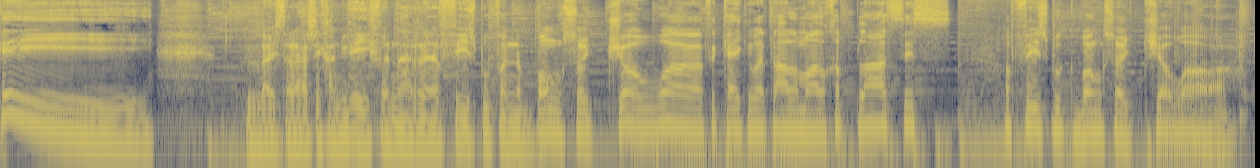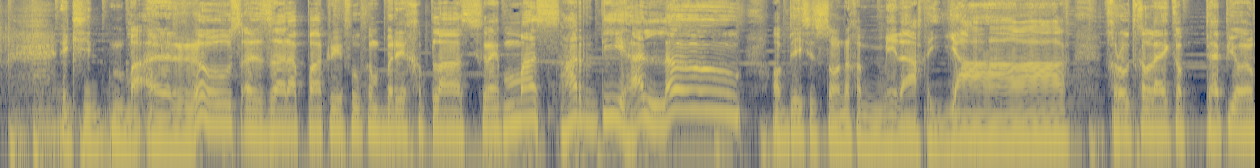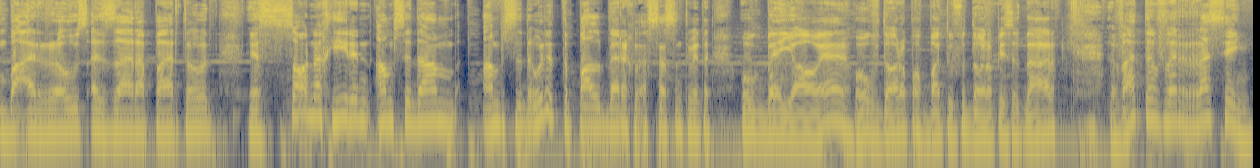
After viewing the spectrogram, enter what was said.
FK. Luisteraars, ik ga nu even naar uh, Facebook van Bongso Joe. Even kijken wat allemaal geplaatst is. Op Facebook Bongso Joe. Ik zie uh, Roos Zara Patrick ook een bericht geplaatst. Schrijft Mas Hardy, hallo. Op deze zonnige middag. Ja, groot gelijk op heb je een Roos Zara Parto. Het is zonnig hier in Amsterdam. Amsterdam, hoe het de Palberg 26. Ook bij jou, hè? Hoofddorp of Batuverdorp is het daar. Wat een verrassing.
